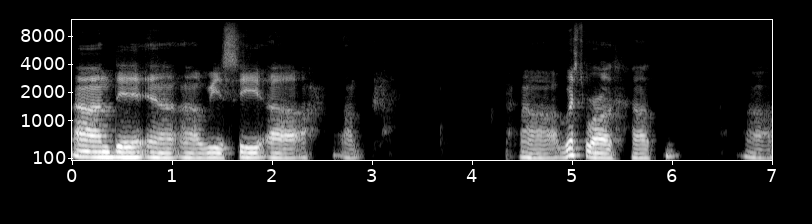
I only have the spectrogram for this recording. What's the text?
And the, uh, uh, we see uh, um, uh, westward uh, uh,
